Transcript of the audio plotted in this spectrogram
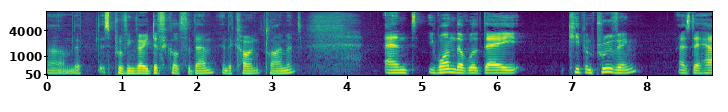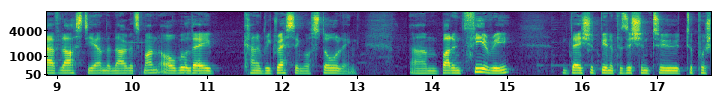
Um, that is proving very difficult for them in the current climate. And you wonder will they keep improving as they have last year under Nagelsmann, or will they kind of regressing or stalling? Um, but in theory, they should be in a position to to push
